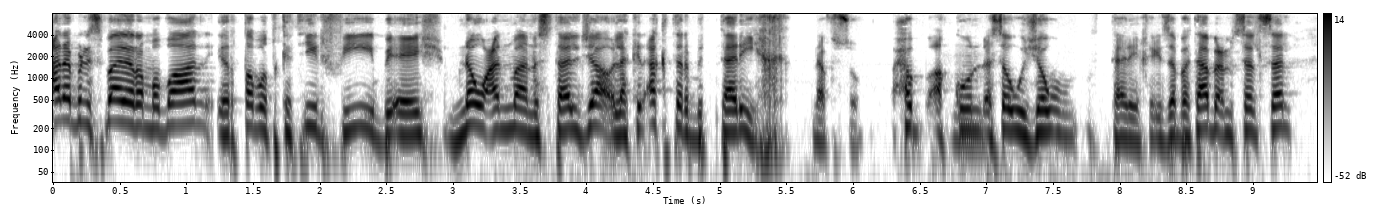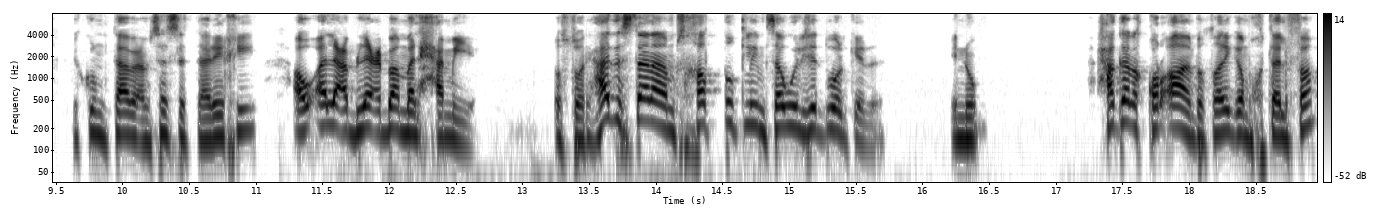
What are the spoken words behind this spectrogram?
أنا بالنسبة لي رمضان يرتبط كثير فيه بإيش؟ نوعا ما نوستالجيا ولكن أكثر بالتاريخ نفسه، أحب أكون. أسوي جو تاريخي، إذا بتابع مسلسل يكون متابع مسلسل تاريخي أو ألعب لعبة ملحمية. أسطوري، هذه السنة أنا مخطط لي مسوي لي جدول كذا. إنه حق القرآن بطريقة مختلفة.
